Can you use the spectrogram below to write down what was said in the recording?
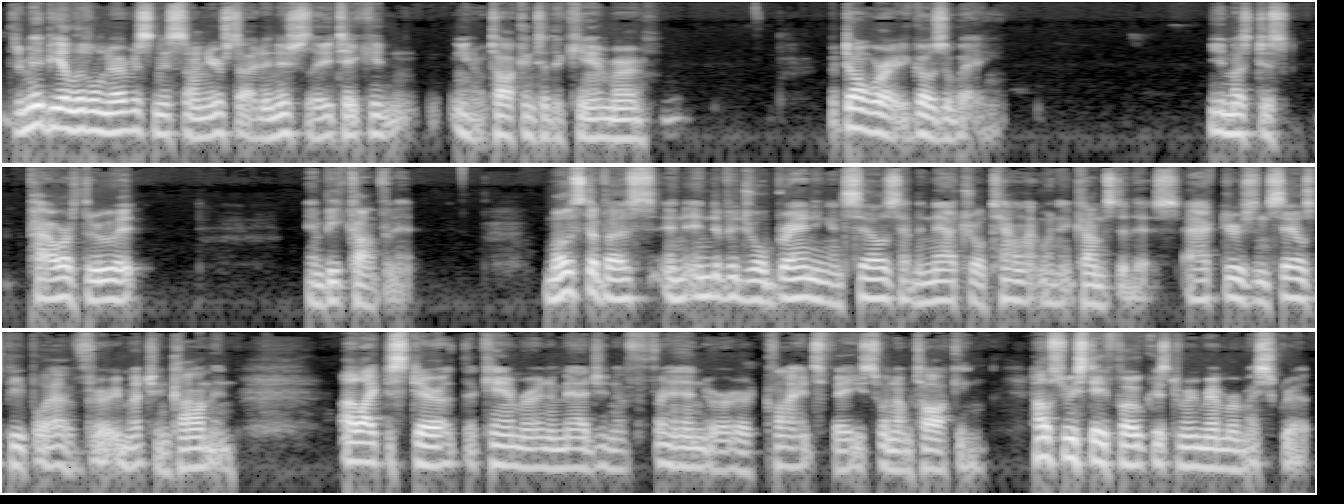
There may be a little nervousness on your side initially, taking, you know, talking to the camera, but don't worry, it goes away. You must just power through it and be confident. Most of us in individual branding and sales have a natural talent when it comes to this. Actors and salespeople have very much in common. I like to stare at the camera and imagine a friend or a client's face when I'm talking. Helps me stay focused and remember my script.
